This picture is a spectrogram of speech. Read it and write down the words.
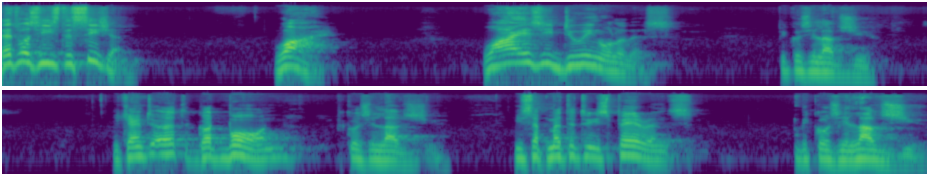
That was his decision. Why? Why is he doing all of this? Because he loves you. He came to earth, got born because he loves you. He submitted to his parents because he loves you.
